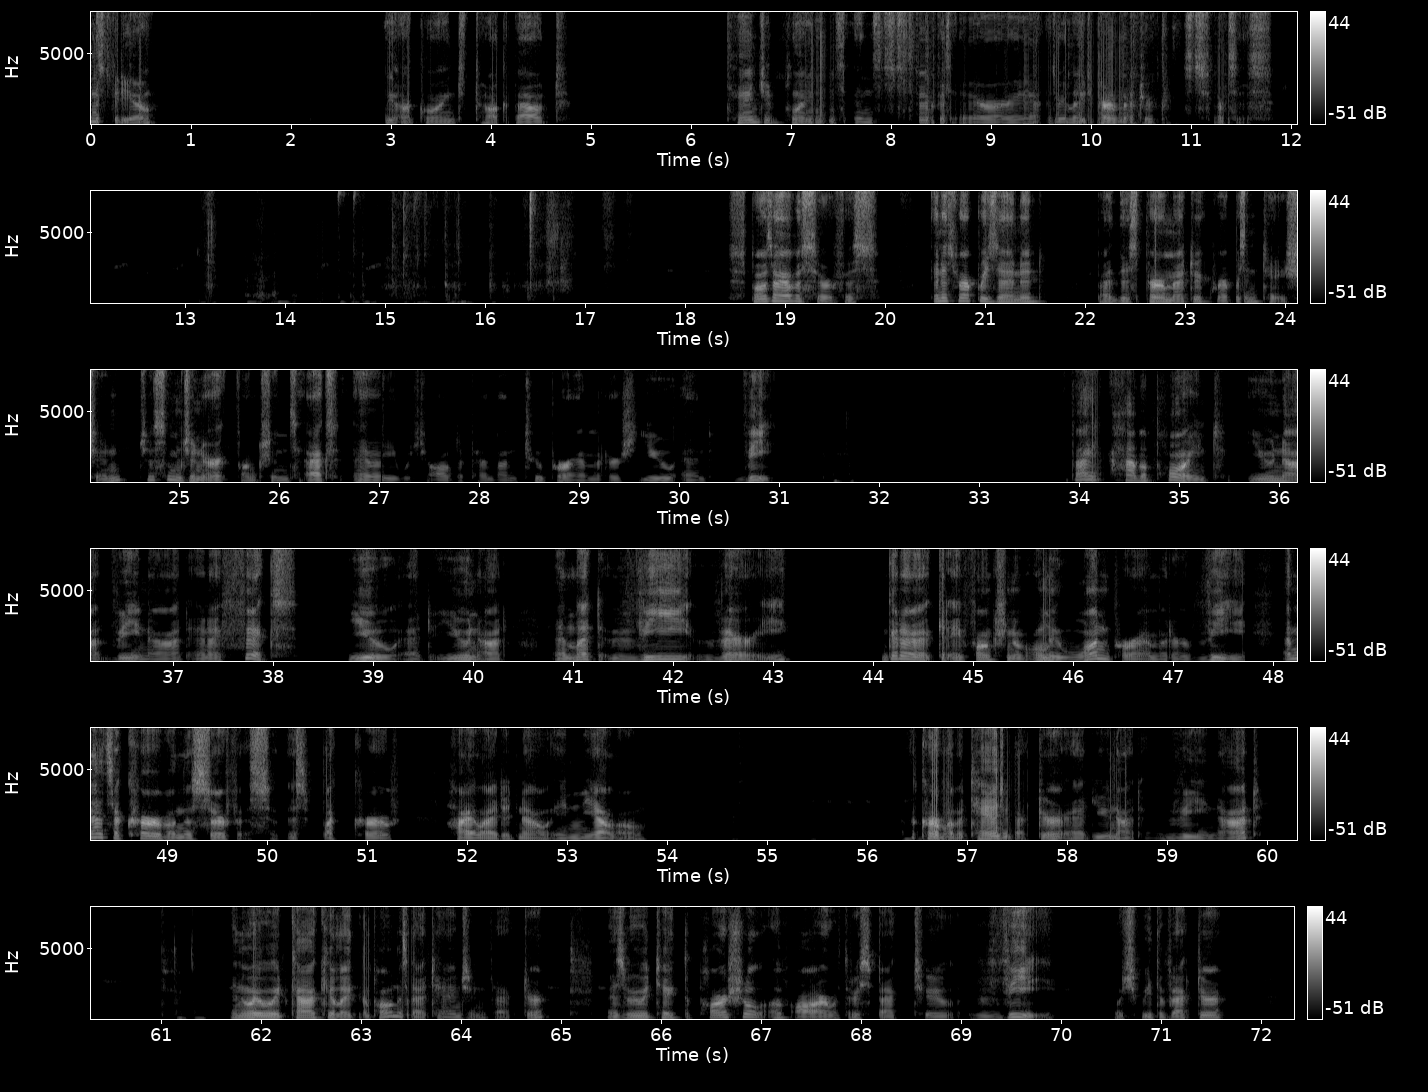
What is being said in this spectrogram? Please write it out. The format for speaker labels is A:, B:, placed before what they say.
A: In this video, we are going to talk about tangent planes and surface area as related to parametric surfaces. Suppose I have a surface and it's represented by this parametric representation, just some generic functions, x and v, which all depend on two parameters, u and v. If I have a point, u naught, v naught, and I fix u at u naught, and let v vary, I'm going to get a function of only one parameter, v, and that's a curve on the surface. This black curve highlighted now in yellow. The curve of a tangent vector at u naught v naught. And the way we would calculate the components of that tangent vector is we would take the partial of r with respect to v, which would be the vector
